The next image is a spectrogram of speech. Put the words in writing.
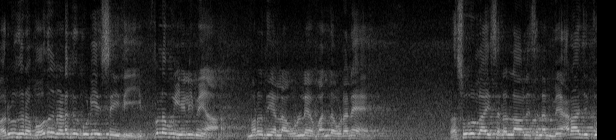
வருகிற போது நடக்கக்கூடிய செய்தி இவ்வளவு எளிமையாக முரதியெல்லாம் உள்ளே வந்த உடனே ரசூலுல்லாய் ஸல்லல்லாஹு அலிஸ்லம் மேராஜுக்கு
